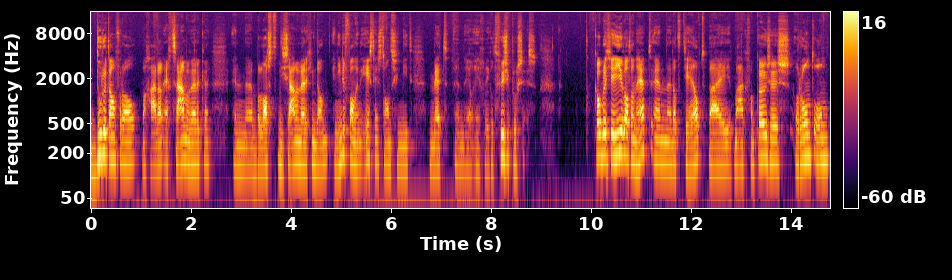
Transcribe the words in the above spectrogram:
doe het dan vooral, maar ga dan echt samenwerken. En uh, belast die samenwerking dan in ieder geval in eerste instantie niet met een heel ingewikkeld fusieproces. Ik hoop dat je hier wat aan hebt en uh, dat het je helpt bij het maken van keuzes rondom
